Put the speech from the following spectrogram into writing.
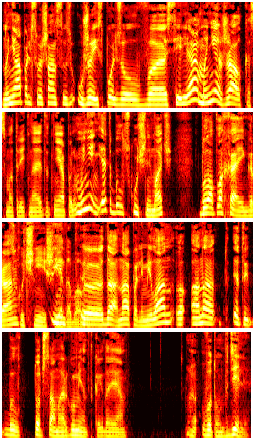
Но Неаполь свой шанс уже использовал в серии А. Мне жалко смотреть на этот Неаполь. Мне это был скучный матч, была плохая игра. Скучнейший, я добавлю. э, да, Наполе-Милан. Э, Она, это был тот же самый аргумент, когда я... э, Вот он в деле.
